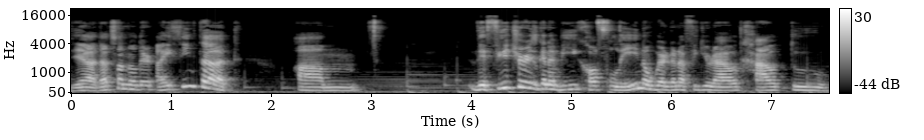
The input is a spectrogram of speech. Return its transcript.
Yeah, that's another. I think that um, the future is going to be hopefully, you know, we're going to figure out how to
